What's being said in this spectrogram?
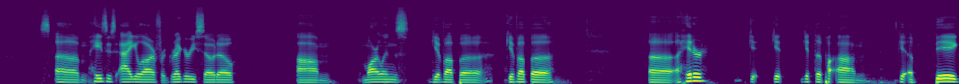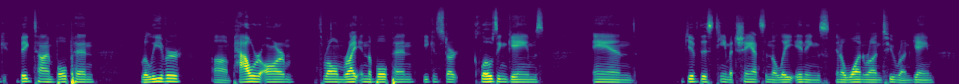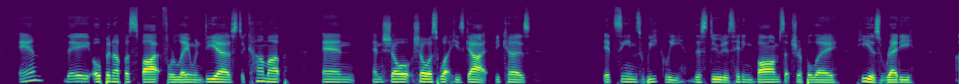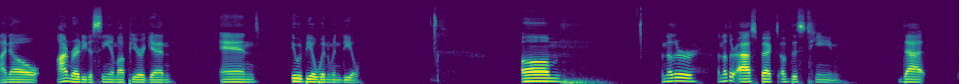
Um, Jesus Aguilar for Gregory Soto. Um, Marlins give up a give up a a, a hitter. Get get get the um get a big big time bullpen reliever, um, power arm throw him right in the bullpen. He can start closing games and give this team a chance in the late innings in a one run, two run game. And they open up a spot for Lewin Diaz to come up and and show show us what he's got because it seems weekly this dude is hitting bombs at AAA. He is ready. I know I'm ready to see him up here again and it would be a win-win deal. Um another another aspect of this team that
